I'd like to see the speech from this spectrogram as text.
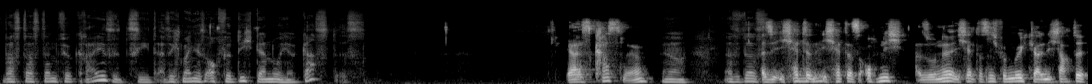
was das dann für Kreise zieht. Also ich meine jetzt auch für dich, der nur hier Gast ist. Ja, ist krass, ne? Ja. Also, das, also ich hätte, ich hätte das auch nicht, also ne, ich hätte das nicht für möglich gehalten. Ich dachte,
